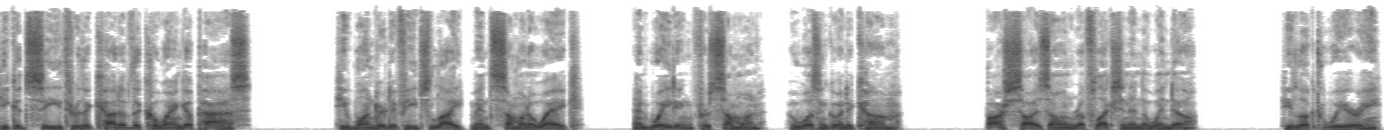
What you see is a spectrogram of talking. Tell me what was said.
he could see through the cut of the Cahuenga Pass. He wondered if each light meant someone awake and waiting for someone who wasn't going to come. Bosch saw his own reflection in the window. He looked weary.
